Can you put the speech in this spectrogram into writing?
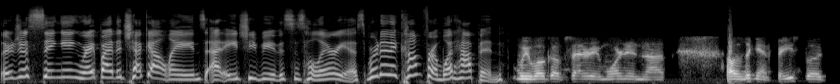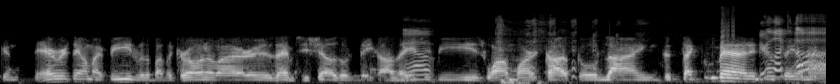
They're just singing right by the checkout lanes at HEB. This is hilarious. Where did it come from? What happened? We woke up Saturday morning and I, I was looking at Facebook and everything on my feed was about the coronavirus, empty shelves on the, on the Yep. Walmart, Costco lines. It's like, man, it's You're just like, saying, oh, my "Ugh."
